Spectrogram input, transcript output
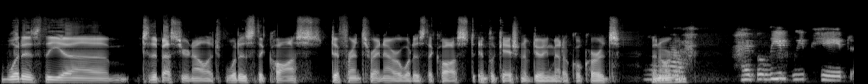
What is the, um, to the best of your knowledge, what is the cost difference right now, or what is the cost implication of doing medical cards in Oregon? Uh, I believe we paid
